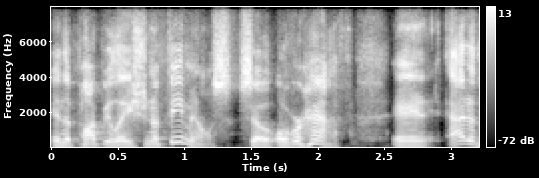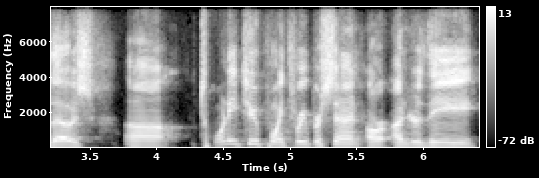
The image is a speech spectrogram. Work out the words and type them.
in the population of females. So, over half. And out of those, uh, 22.3% are under the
